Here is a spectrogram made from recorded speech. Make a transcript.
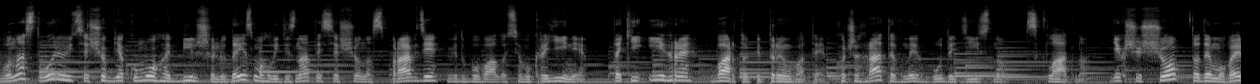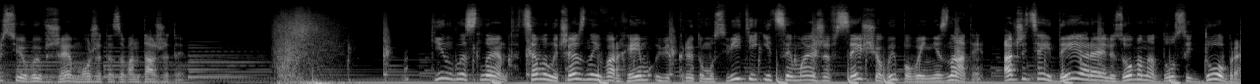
Вона створюється, щоб якомога більше людей змогли дізнатися, що насправді відбувалося в Україні. Такі ігри варто підтримувати, хоча грати в них буде дійсно складно. Якщо що, то демо-версію ви вже можете завантажити. Kingless Land – це величезний варгейм у відкритому світі, і це майже все, що ви повинні знати. Адже ця ідея реалізована досить добре.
